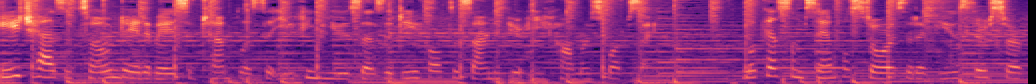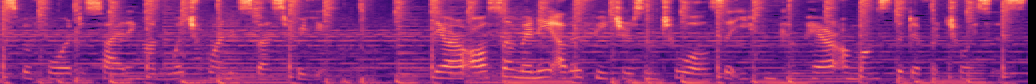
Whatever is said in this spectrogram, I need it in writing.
Each has its own database of templates that you can use as the default design of your e-commerce website. Look at some sample stores that have used their service before deciding on which one is best for you. There are also many other features and tools that you can compare amongst the different choices.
